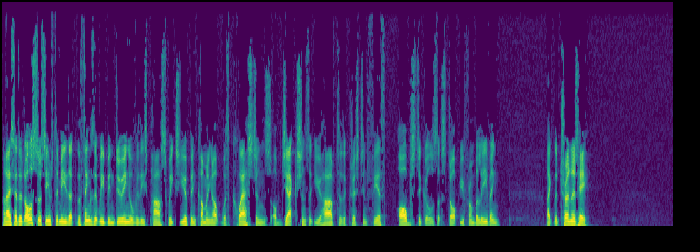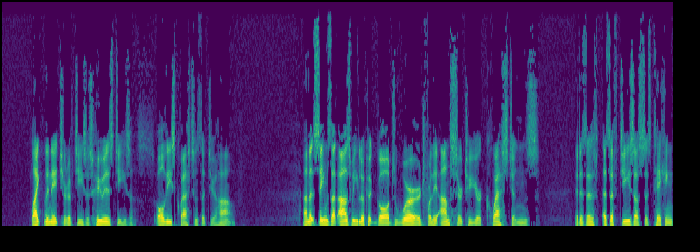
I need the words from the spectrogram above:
And I said, it also seems to me that the things that we've been doing over these past weeks, you've been coming up with questions, objections that you have to the Christian faith, obstacles that stop you from believing, like the Trinity, like the nature of Jesus. Who is Jesus? All these questions that you have. And it seems that as we look at God's Word for the answer to your questions, it is as, if Jesus is taking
